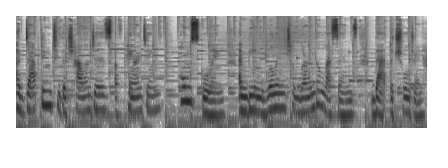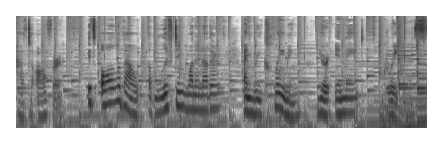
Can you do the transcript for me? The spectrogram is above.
adapting to the challenges of parenting, homeschooling, and being willing to learn the lessons that the children have to offer. It's all about uplifting one another and reclaiming your innate greatness.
